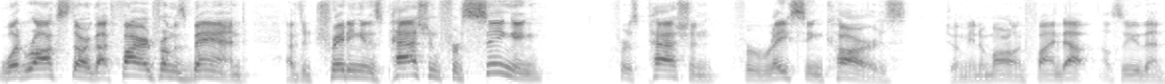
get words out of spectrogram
What rock star got fired from his band after trading in his passion for singing for his passion for racing cars? Join me tomorrow and find out. I'll see you then.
